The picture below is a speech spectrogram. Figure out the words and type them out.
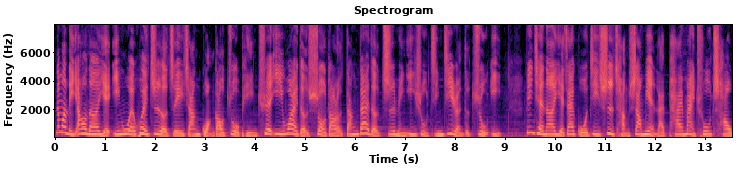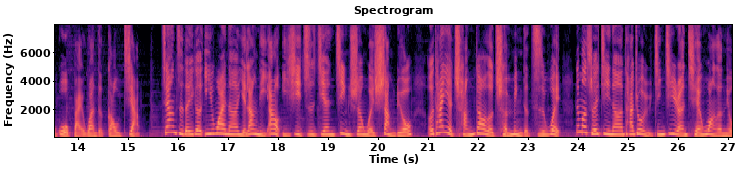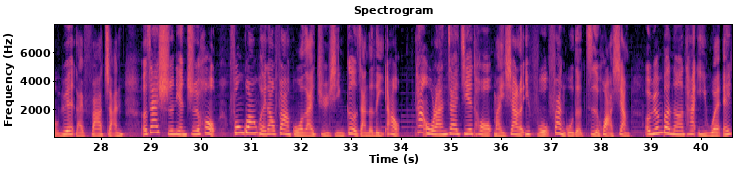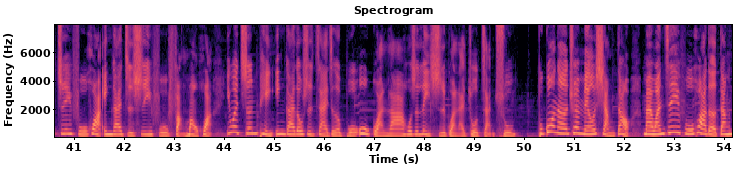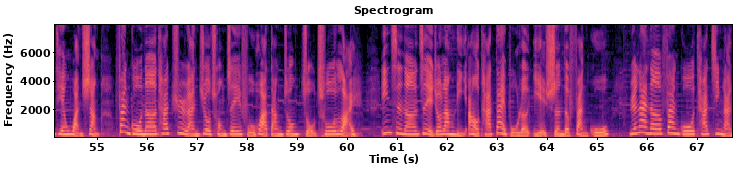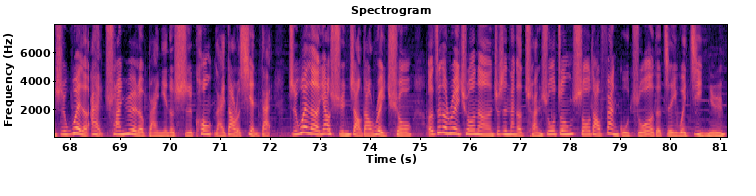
那么里奥呢，也因为绘制了这一张广告作品，却意外的受到了当代的知名艺术经纪人的注意。并且呢，也在国际市场上面来拍卖出超过百万的高价，这样子的一个意外呢，也让里奥一夕之间晋升为上流，而他也尝到了成名的滋味。那么随即呢，他就与经纪人前往了纽约来发展。而在十年之后，风光回到法国来举行个展的里奥，他偶然在街头买下了一幅梵谷的自画像。而原本呢，他以为，哎，这一幅画应该只是一幅仿冒画，因为真品应该都是在这个博物馆啦，或是历史馆来做展出。不过呢，却没有想到，买完这一幅画的当天晚上，范谷呢，他居然就从这一幅画当中走出来。因此呢，这也就让里奥他逮捕了野生的范谷。原来呢，范谷他竟然是为了爱，穿越了百年的时空，来到了现代，只为了要寻找到瑞秋。而这个瑞秋呢，就是那个传说中收到范谷左耳的这一位妓女。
